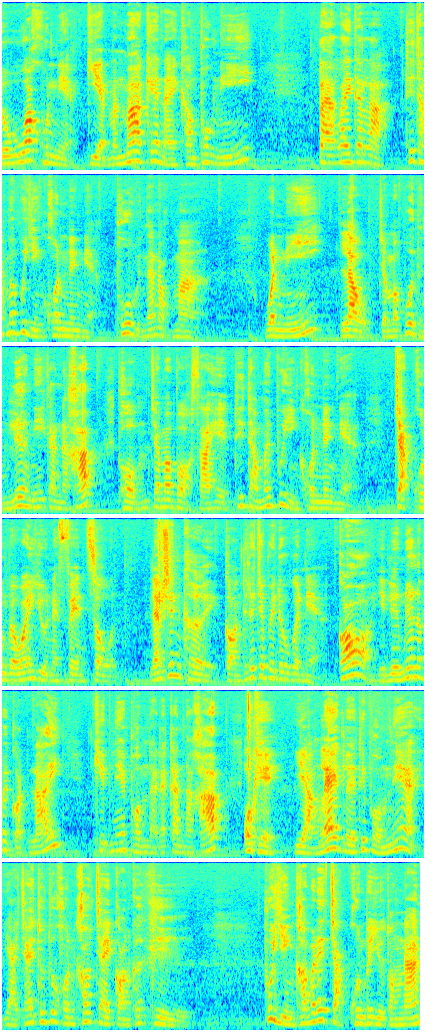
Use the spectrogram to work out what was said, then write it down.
รู้ว่าคุณเนี่ยเกลียดมันมากแค่ไหนคำพวกนี้ แต่อะไรกันล่ะที่ทำให้ผู้หญิงคนหนึ่งเนี่ยพูดแบบนั้นออกมา วันนี้เราจะมาพูดถึงเรื่องนี้กันนะครับ ผมจะมาบอกสาเหตุที่ทำให้ผู้หญิงคนหนึ่งเนี่ย จับคุณไปไว้อยู่ในเฟรนด์โซน แล้วเช่นเคย ก่อนที่เราจะไปดูกันเนี่ย ก็อย่าลืมเลื่อนเราไปกดไลค์คลิปนี้ให้ผมหน่อยแล้วกันนะครับ โอเค อย่างแรกเลยที่ผมเนี่ยอยากให้ทุกๆ คนเข้าใจก่อนก็คือ ผู้หญิงเขาไม่ได้จับคุณไปอยู่ตรงนั้น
